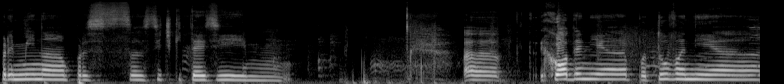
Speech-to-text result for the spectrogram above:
премина през всички тези а, ходения, пътувания,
